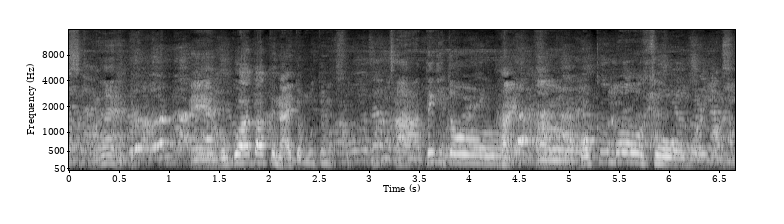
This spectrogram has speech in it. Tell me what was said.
すかね？えー僕は当たってないと思ってます。ああ適当。はい。あの僕もそう思いますね。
